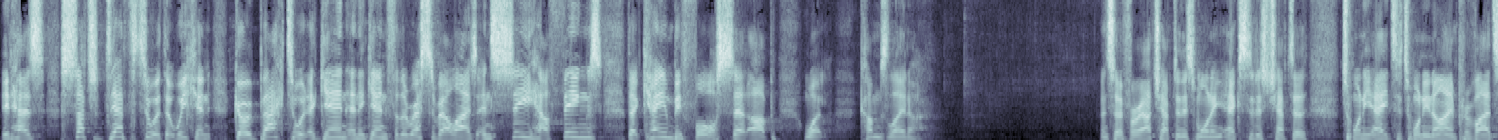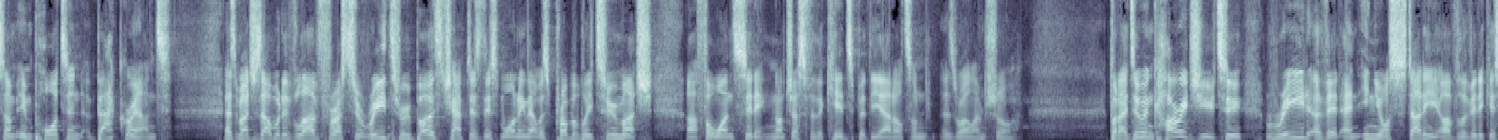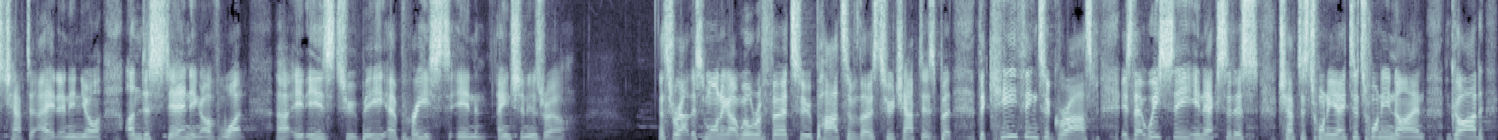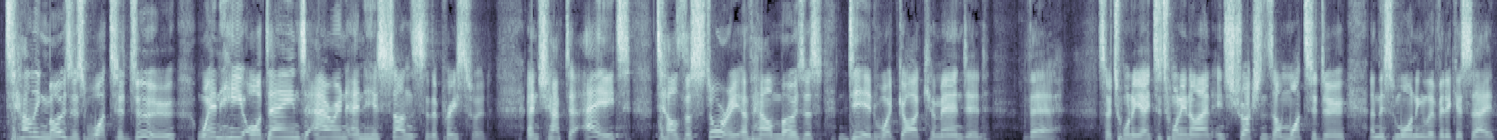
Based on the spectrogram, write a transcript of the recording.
It has such depth to it that we can go back to it again and again for the rest of our lives and see how things that came before set up what comes later. And so, for our chapter this morning, Exodus chapter 28 to 29 provides some important background as much as I would have loved for us to read through both chapters this morning, that was probably too much uh, for one sitting, not just for the kids, but the adults as well, I'm sure. But I do encourage you to read of it and in your study of Leviticus chapter 8 and in your understanding of what uh, it is to be a priest in ancient Israel. Throughout this morning, I will refer to parts of those two chapters, but the key thing to grasp is that we see in Exodus chapters 28 to 29, God telling Moses what to do when he ordains Aaron and his sons to the priesthood. And chapter 8 tells the story of how Moses did what God commanded there. So 28 to 29, instructions on what to do, and this morning, Leviticus 8,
